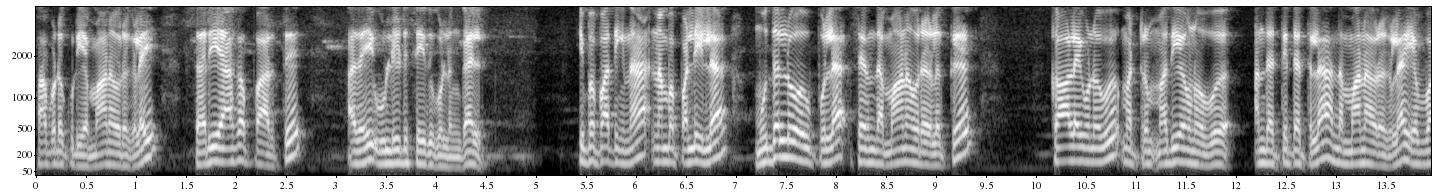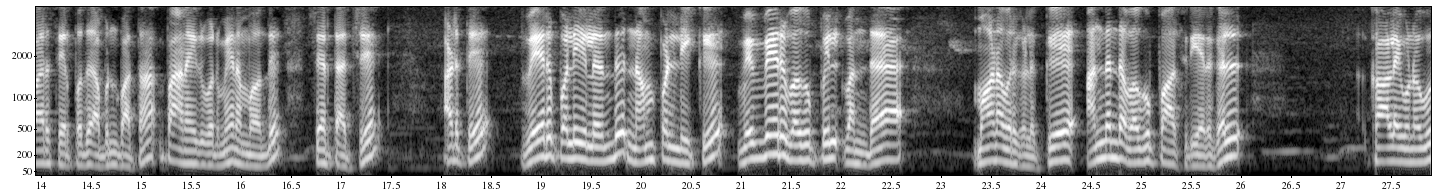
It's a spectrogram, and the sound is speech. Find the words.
சாப்பிடக்கூடிய மாணவர்களை சரியாக பார்த்து அதை உள்ளீடு செய்து கொள்ளுங்கள். இப்போ பார்த்தீங்கன்னா நம்ம பள்ளியில் முதல் வகுப்பில் சேர்ந்த மாணவர்களுக்கு காலை உணவு மற்றும் மதிய உணவு அந்த திட்டத்தில் அந்த மாணவர்களை எவ்வாறு சேர்ப்பது அப்படின்னு பார்த்தோம் இப்போ அனைவருமே நம்ம வந்து சேர்த்தாச்சு. அடுத்து வேறு பள்ளியிலிருந்து நம் பள்ளிக்கு வெவ்வேறு வகுப்பில் வந்த மாணவர்களுக்கு அந்தந்த வகுப்பாசிரியர்கள் காலை உணவு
